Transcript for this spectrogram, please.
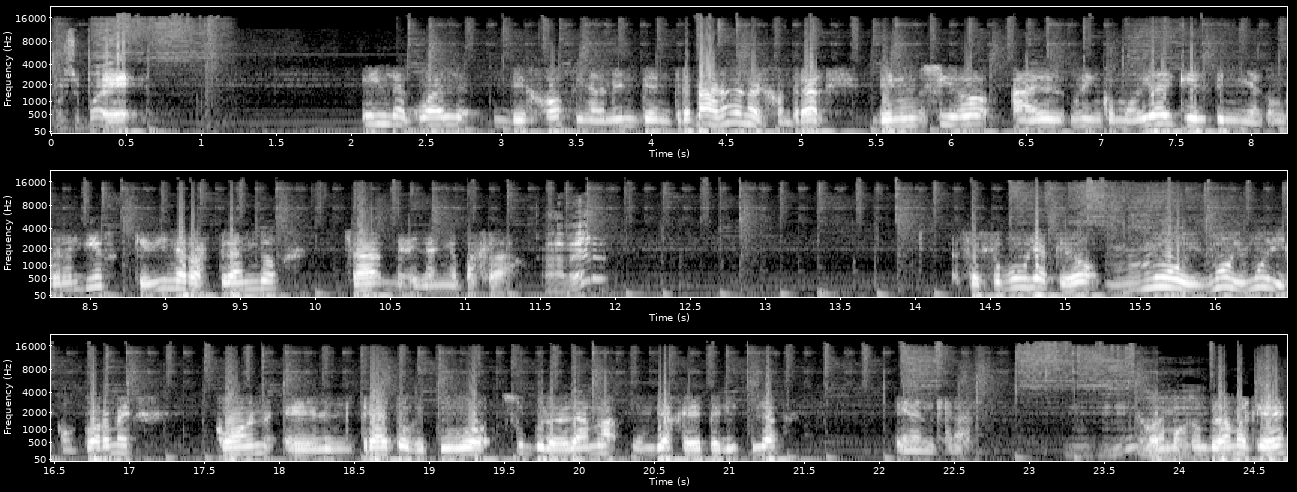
por supuesto. Eh, en la cual dejó finalmente entre ah, no, no dejó entrar, denunció al, una incomodidad que él tenía con Canal 10 que viene arrastrando ya desde el año pasado. A ver, Sergio Puglia quedó muy, muy, muy disconforme con el trato que tuvo su programa Un viaje de película en el canal. Recordemos que es un programa que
